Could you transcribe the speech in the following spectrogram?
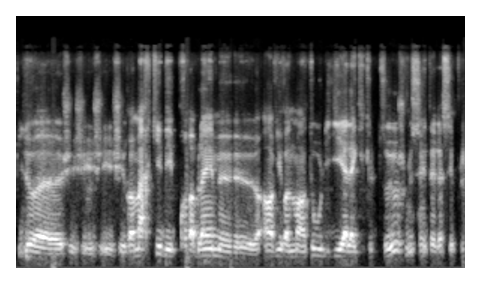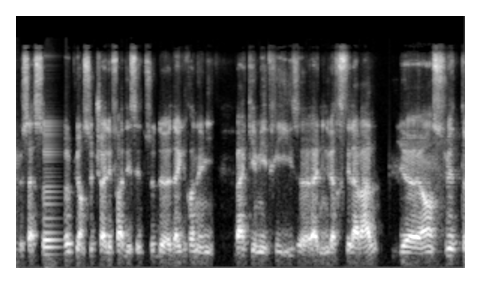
puis là, euh, j'ai remarqué des problèmes euh, environnementaux liés à l'agriculture. Je me suis intéressé plus à ça. Puis ensuite, je suis allé faire des études d'agronomie, bac et maîtrise euh, à l'Université Laval. Puis ensuite,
